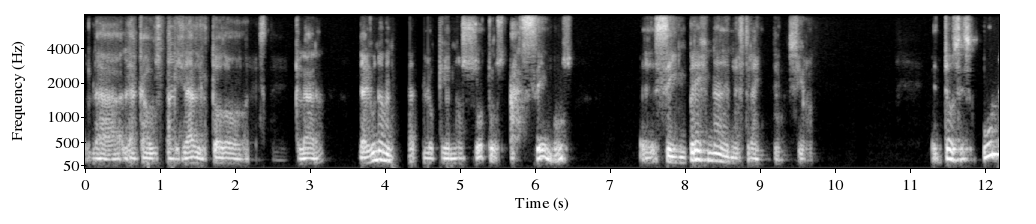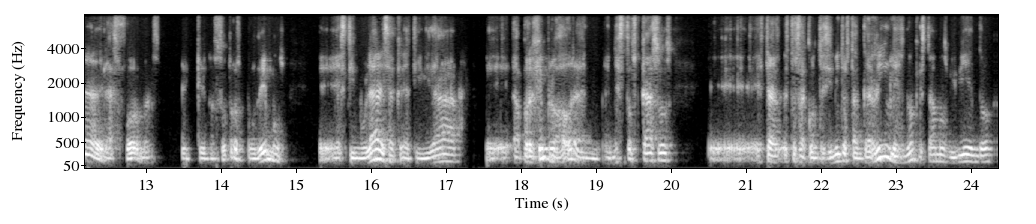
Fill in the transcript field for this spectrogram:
la, la, causalidad del todo este, clara, de alguna manera lo que nosotros hacemos eh, se impregna de nuestra intención. Entonces, una de las formas en que nosotros podemos eh, estimular esa creatividad, eh, por ejemplo, ahora en, estos casos, estos acontecimientos tan terribles ¿no? que estamos viviendo,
